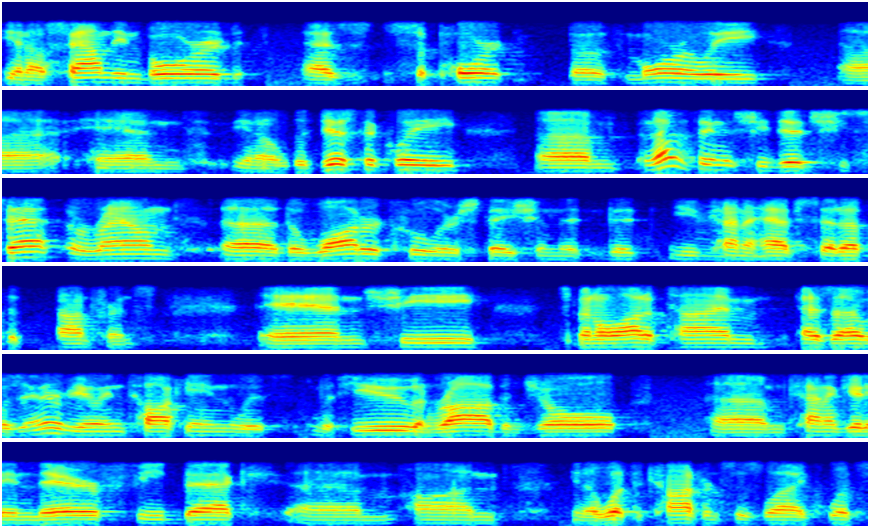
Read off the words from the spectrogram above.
you know, sounding board, as support, both morally uh, and you know logistically. Um, another thing that she did, she sat around uh, the water cooler station that that you kind of have set up at the conference, and she spent a lot of time as I was interviewing, talking with with you and Rob and Joel, um, kind of getting their feedback um, on you know what the conference is like, what's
